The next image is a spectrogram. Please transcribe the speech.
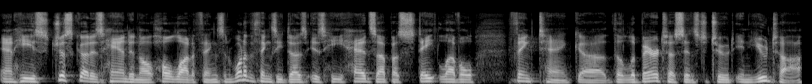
and he's just got his hand in a whole lot of things. And one of the things he does is he heads up a state level think tank, uh, the Libertas Institute in Utah,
